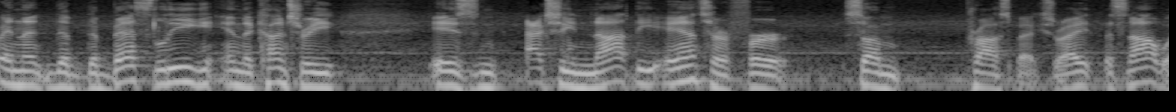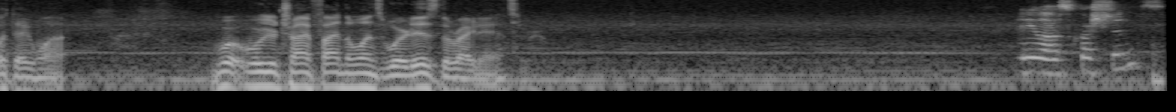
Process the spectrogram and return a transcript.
And the, the, the best league in the country is actually not the answer for some prospects, right? That's not what they want. We're, we're going to try and find the ones where it is the right answer. Any last questions?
